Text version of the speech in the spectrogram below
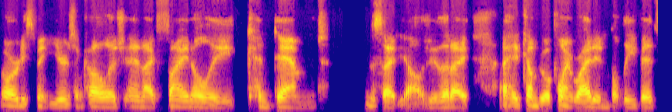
already spent years in college and I finally condemned this ideology that I, I had come to a point where I didn't believe it.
